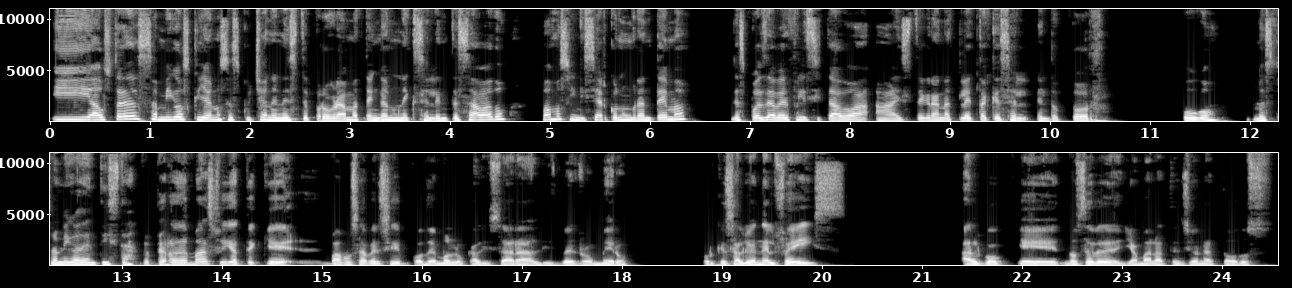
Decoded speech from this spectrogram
Y a ustedes, amigos que ya nos escuchan en este programa, tengan un excelente sábado. Vamos a iniciar con un gran tema. Después de haber felicitado a, este gran atleta que es el, el doctor Hugo, nuestro amigo dentista. Pero además, fíjate que vamos a ver si podemos localizar a Lisbeth Romero, porque salió en el Face algo que nos debe llamar la atención a todos.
